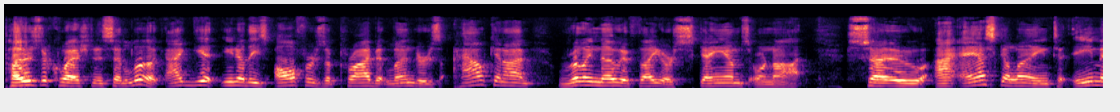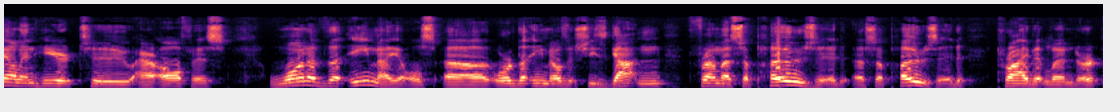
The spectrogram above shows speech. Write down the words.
posed a question and said, Look, I get, you know, these offers of private lenders. How can I really know if they are scams or not. So I asked Elaine to email in here to our office one of the emails uh, or the emails that she's gotten from a supposed a supposed private lender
